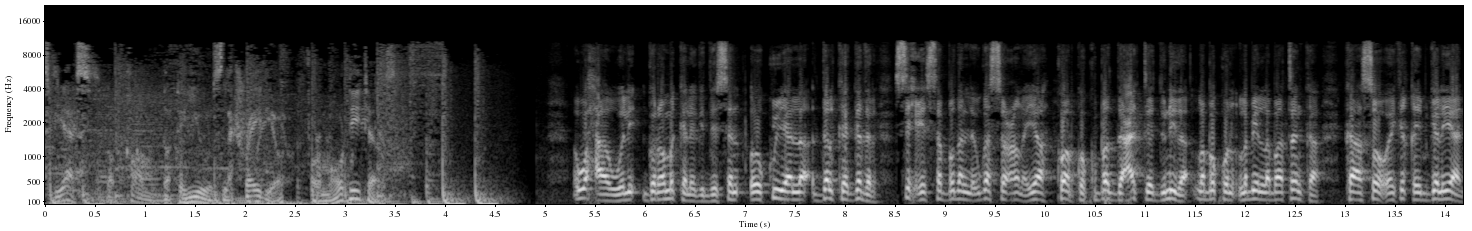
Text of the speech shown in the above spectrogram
sbs.com.au slash radio for more details. Waxaa weli garoomo kala gedisan oo ku yaalla dalka gadar si xiise badan le uga soconaya koobka kubadda cagta dunida ka kaasoo ay ka qaybgelayaan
